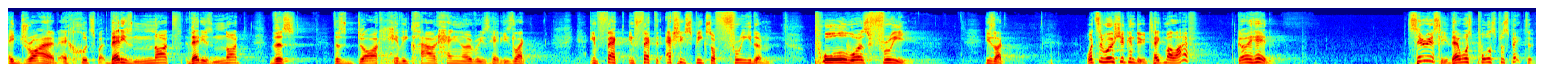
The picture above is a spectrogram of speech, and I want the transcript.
a drive, a chutzpah. That is not, that is not this, this dark, heavy cloud hanging over his head. He's like, in fact, in fact, it actually speaks of freedom. Paul was free. He's like, what's the worst you can do? Take my life? Go ahead. Seriously, that was Paul's perspective.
